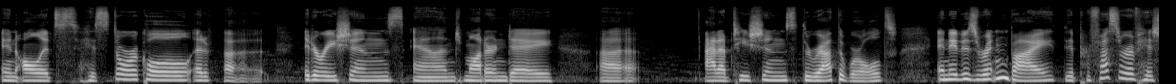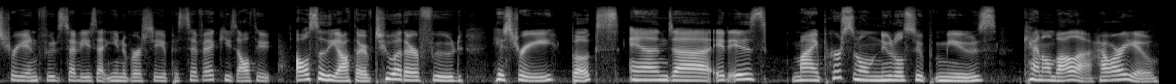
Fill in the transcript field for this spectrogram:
in all its historical uh, iterations and modern day uh, adaptations throughout the world. And it is written by the professor of history and food studies at University of Pacific. He's also also the author of two other food history books, and uh, it is my personal noodle soup muse, Ken Albala. How are you?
